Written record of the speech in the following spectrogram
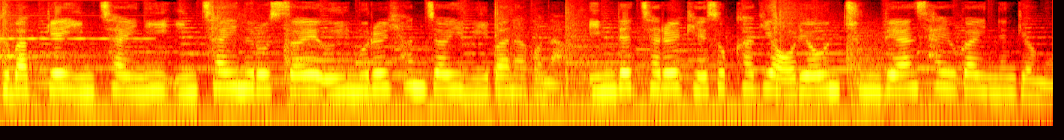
그 밖에 임차인이 임차인으로서의 의무를 현저히 위반하거나 임대차를 계속하기 어려운 중대한 사유가 있는 경우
